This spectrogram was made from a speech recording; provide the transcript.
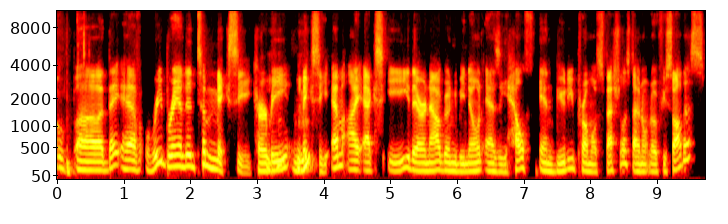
uh, they have rebranded to Mixie, Kirby, mhm. Mixie, M I X E. They are now going to be known as the health and beauty promo specialist. I don't know if you saw this.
